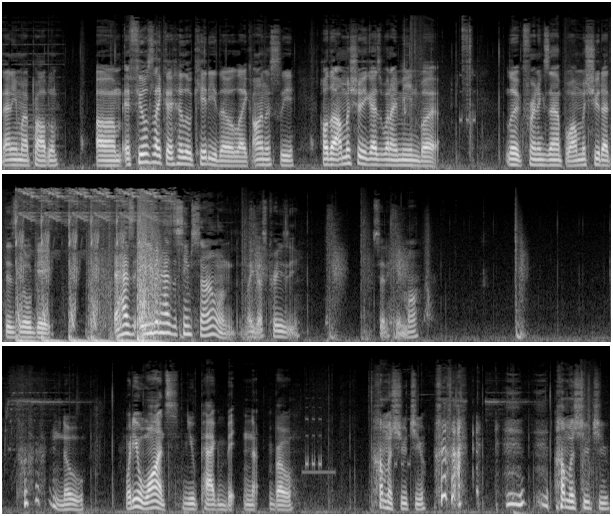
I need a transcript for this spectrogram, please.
that ain't my problem. Um, it feels like a Hello Kitty, though. Like, honestly. Hold on, I'm gonna show you guys what I mean, but... Look, for an example, I'm gonna shoot at this little gate. It has, it even has the same sound. Like, that's crazy. It said, hey, ma. no. What do you want, new pack bit? No, bro. I'ma shoot you. I'ma shoot you.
